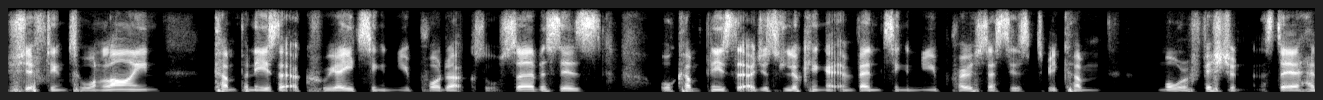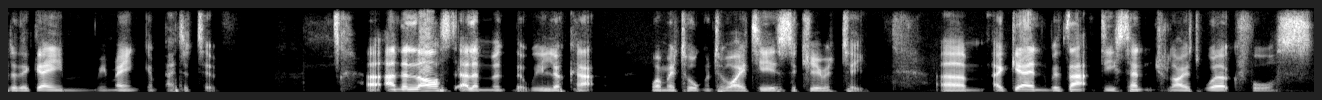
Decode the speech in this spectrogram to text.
shifting to online, companies that are creating new products or services, or companies that are just looking at inventing new processes to become more efficient and stay ahead of the game, remain competitive. Uh, and the last element that we look at when we're talking to IT is security. Um, again, with that decentralized workforce,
